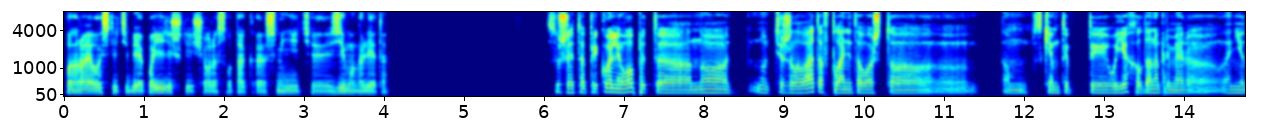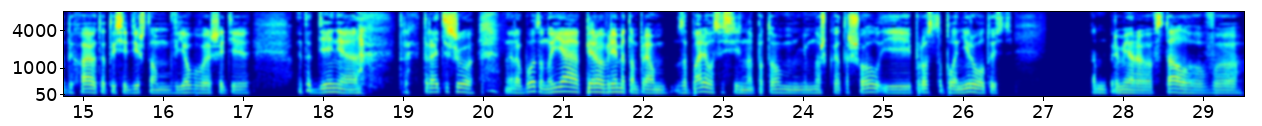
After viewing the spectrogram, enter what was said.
Понравилось ли тебе? Поедешь ли еще раз вот так э, сменить э, зиму на лето? Слушай, это прикольный опыт, э, но ну, тяжеловато в плане того, что там с кем ты, ты уехал, да, например, они отдыхают, а ты сидишь там, въебываешь эти, этот день, тратишь его на работу. Но я первое время там прям запаривался сильно, потом немножко отошел и просто планировал, то есть там, например, встал в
